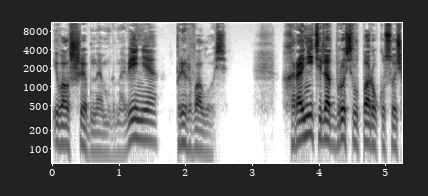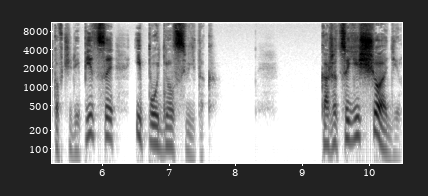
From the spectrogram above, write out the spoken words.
и волшебное мгновение прервалось. Хранитель отбросил пару кусочков черепицы и поднял свиток. Кажется, еще один.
